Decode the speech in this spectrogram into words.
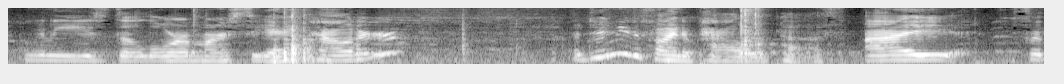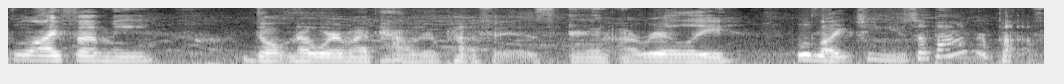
I'm going to use the Laura Mercier powder. I do need to find a powder puff. I, for the life of me, don't know where my powder puff is, and I really would like to use a powder puff.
